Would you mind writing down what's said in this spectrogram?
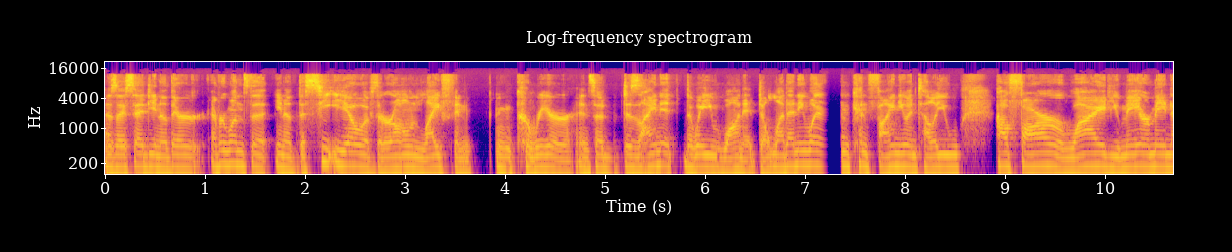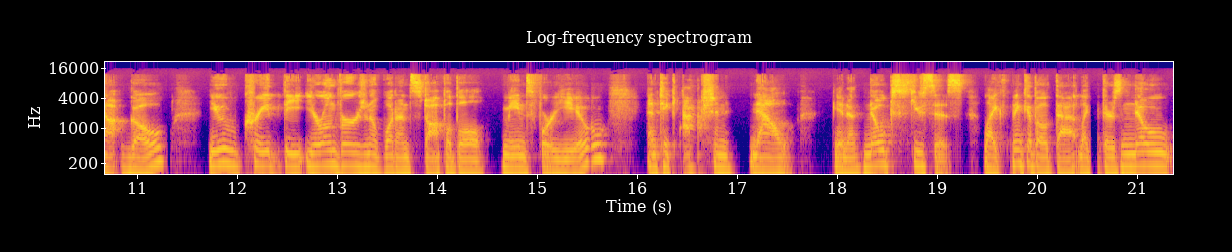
As I said, you know, they're everyone's the you know the CEO of their own life and, and career, and so design it the way you want it. Don't let anyone confine you and tell you how far or wide you may or may not go. You create the your own version of what unstoppable means for you, and take action now you know no excuses. Like think about that. Like there's no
